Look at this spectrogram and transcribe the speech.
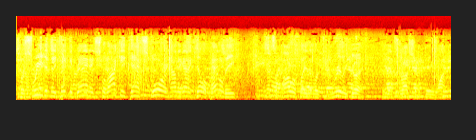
For Sweden, they take advantage. Slovakia can't score. Now they got to kill a penalty. That's a power play that looked really good against Russia day one.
